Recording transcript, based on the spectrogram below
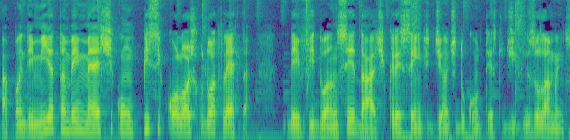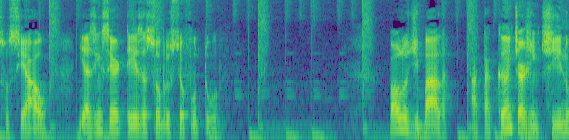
a pandemia também mexe com o psicológico do atleta, devido à ansiedade crescente diante do contexto de isolamento social e as incertezas sobre o seu futuro. Paulo Dybala, atacante argentino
